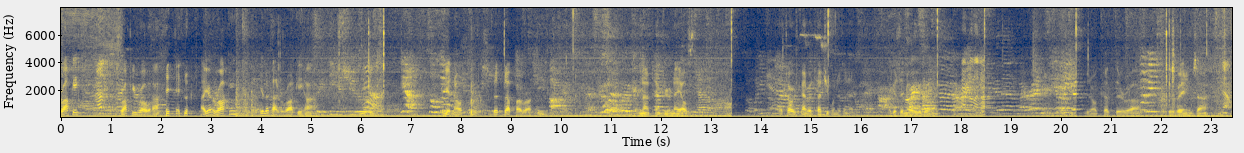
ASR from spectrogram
Rocky? Yep. Rocky Row, huh? Are you a Rocky? You look like a Rocky, huh? Yeah. You're getting all stitched up, huh, Rocky? Now time for your nails. That's always kind of a touchy one, isn't it? I guess they know what you're doing. You don't cut their, uh, their veins, huh? No.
